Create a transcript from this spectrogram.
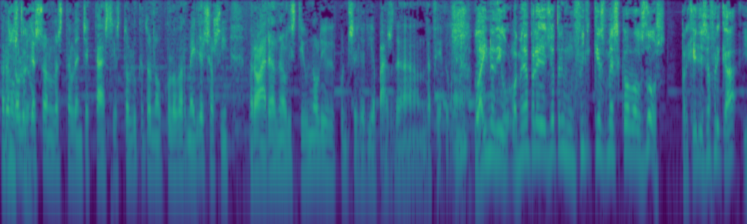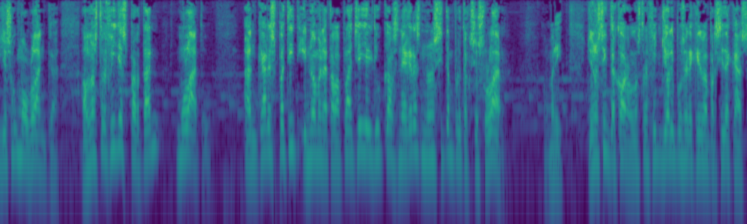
Però No tot el treu. que són les telangiectàcies, tot el que dona el color vermell, això sí. Però ara a l'estiu no li aconsellaria pas de, de fer-ho. Eh? L'Aina diu, la meva parella i jo tenim un fill que és mescla dels dos, perquè ell és africà i jo sóc molt blanca. El nostre fill és, per tant, mulato. Encara és petit i no hem anat a la platja i ell diu que els negres no necessiten protecció solar. El marit. Jo no estic d'acord, al nostre fill jo li posaré crema per si de cas.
